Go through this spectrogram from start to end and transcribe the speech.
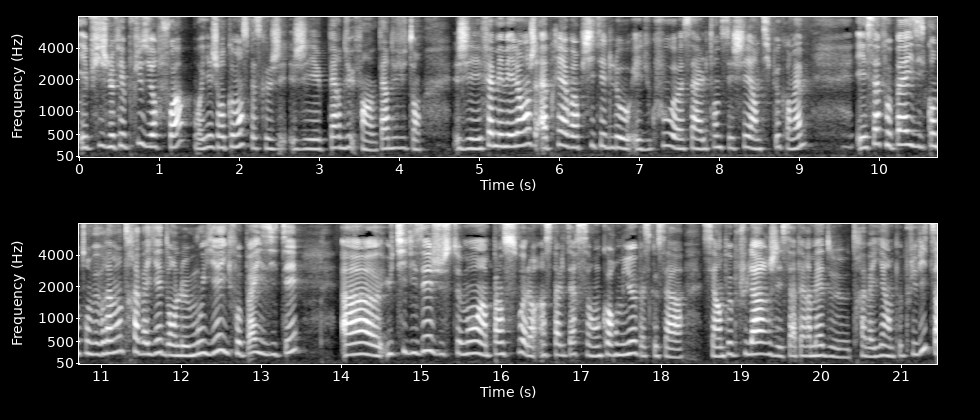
Et puis je le fais plusieurs fois. Vous voyez, je recommence parce que j'ai perdu, enfin perdu du temps. J'ai fait mes mélanges après avoir pchité de l'eau et du coup euh, ça a le temps de sécher un petit peu quand même. Et ça, faut pas hésiter. Quand on veut vraiment travailler dans le mouillé, il faut pas hésiter à euh, utiliser justement un pinceau. Alors un spalter c'est encore mieux parce que ça c'est un peu plus large et ça permet de travailler un peu plus vite.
